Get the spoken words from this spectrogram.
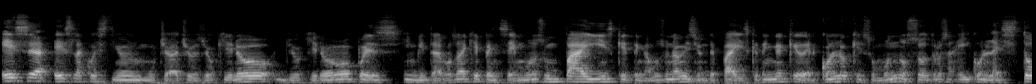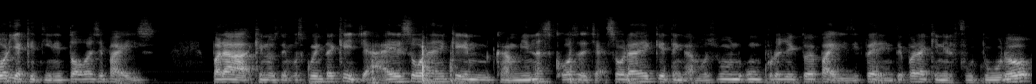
esa es la cuestión, muchachos. Yo quiero, yo quiero, pues, invitarlos a que pensemos un país, que tengamos una visión de país que tenga que ver con lo que somos nosotros ahí, con la historia que tiene todo ese país, para que nos demos cuenta que ya es hora de que cambien las cosas, ya es hora de que tengamos un, un proyecto de país diferente para que en el futuro,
